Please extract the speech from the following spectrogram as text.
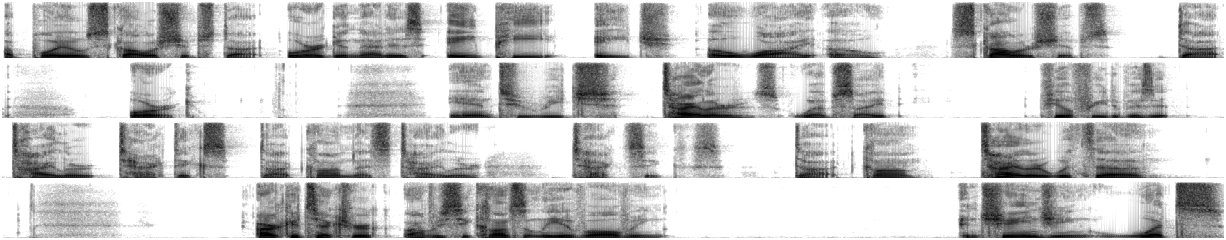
apoyoscholarships.org, and that is A P H O Y O scholarships.org. And to reach Tyler's website, feel free to visit tylertactics.com. That's tylertactics.com. Tyler, with uh, architecture obviously constantly evolving and changing. What's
